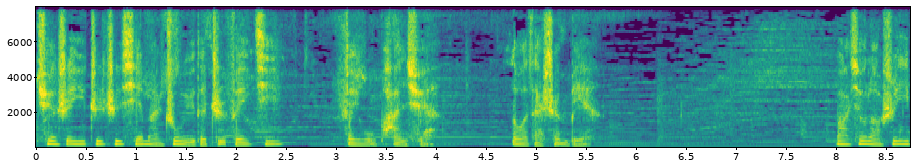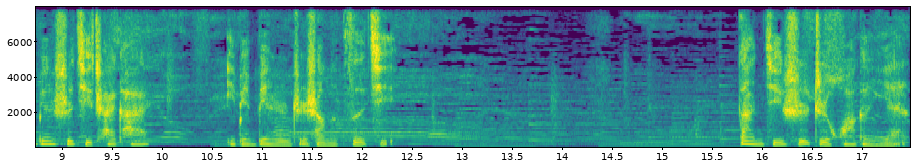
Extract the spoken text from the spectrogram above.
却是一只只写满祝语的纸飞机，飞舞盘旋，落在身边。马修老师一边拾起拆开，一边辨认纸上的字迹。但即使之花更艳，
